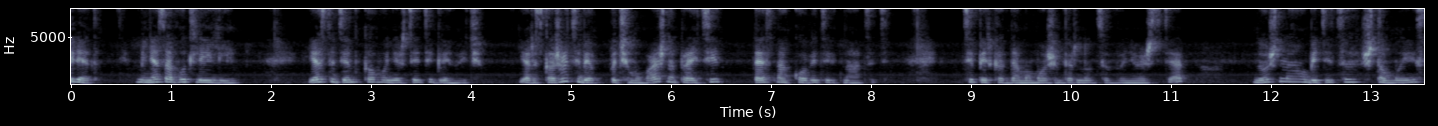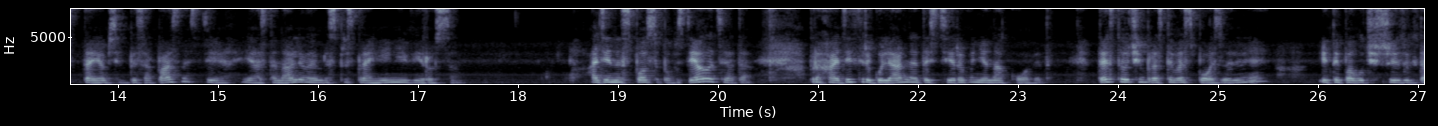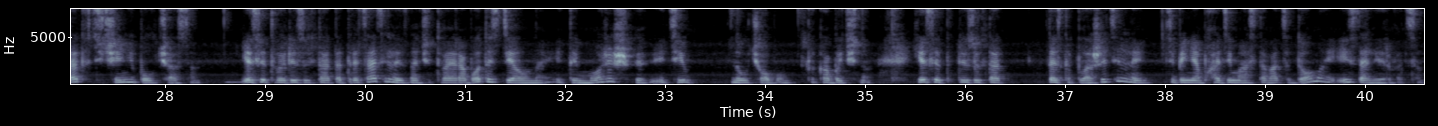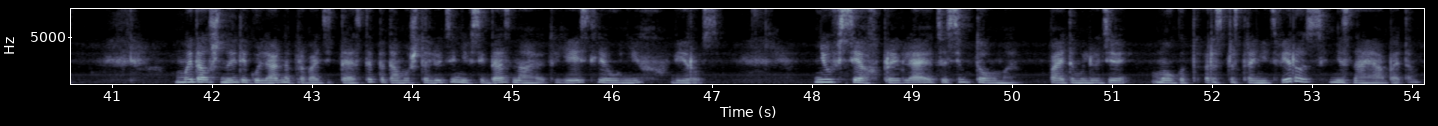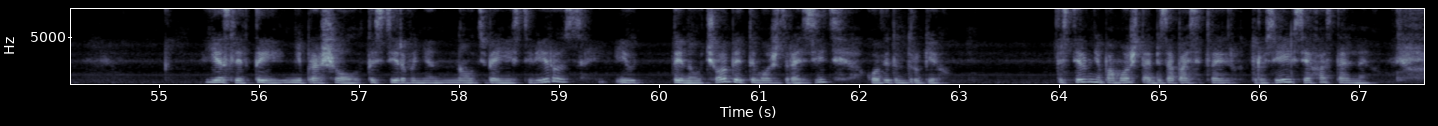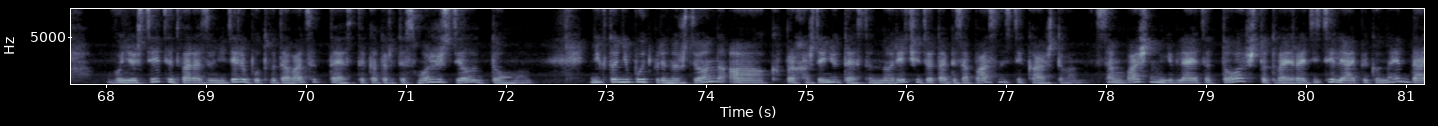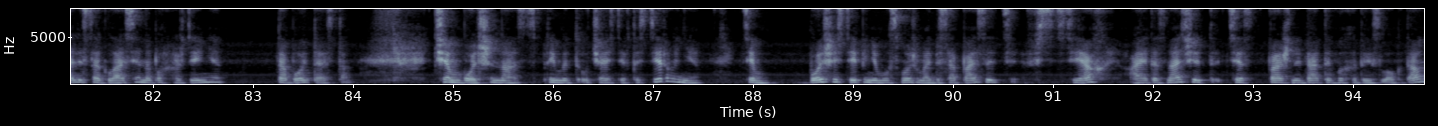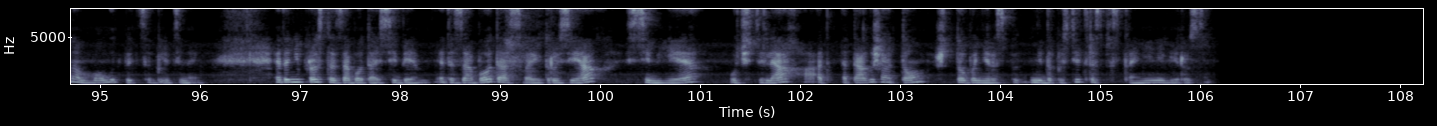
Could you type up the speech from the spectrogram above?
Привет, меня зовут Лейли. Я студентка в университете Гринвич. Я расскажу тебе, почему важно пройти тест на COVID-19. Теперь, когда мы можем вернуться в университет, нужно убедиться, что мы остаемся в безопасности и останавливаем распространение вируса. Один из способов сделать это – проходить регулярное тестирование на COVID. Тесты очень просты в использовании, и ты получишь результат в течение полчаса. Если твой результат отрицательный, значит твоя работа сделана, и ты можешь идти на учебу, как обычно. Если результат теста положительный, тебе необходимо оставаться дома и изолироваться. Мы должны регулярно проводить тесты, потому что люди не всегда знают, есть ли у них вирус. Не у всех проявляются симптомы, поэтому люди могут распространить вирус, не зная об этом. Если ты не прошел тестирование, но у тебя есть вирус, и ты на учебе, ты можешь заразить ковидом других. Тестирование поможет обезопасить твоих друзей и всех остальных. В университете два раза в неделю будут выдаваться тесты, которые ты сможешь сделать дома. Никто не будет принужден а, к прохождению теста, но речь идет о безопасности каждого. Самым важным является то, что твои родители и опекуны дали согласие на прохождение тобой теста. Чем больше нас примет участие в тестировании, тем в большей степени мы сможем обезопасить всех, а это значит, те важные даты выхода из локдауна могут быть соблюдены. Это не просто забота о себе, это забота о своих друзьях, семье, учителях, а, также о том, чтобы не, расп... не допустить распространения вируса.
